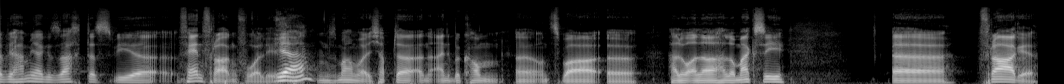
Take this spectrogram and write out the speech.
äh, wir haben ja gesagt, dass wir Fanfragen vorlesen. Ja. Und das machen wir. Ich habe da eine- eine bekommen. Äh, und zwar, äh, hallo Allah, hallo Maxi. Äh, Frage.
